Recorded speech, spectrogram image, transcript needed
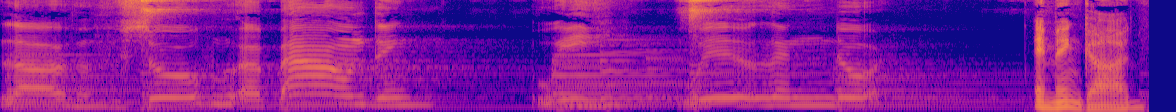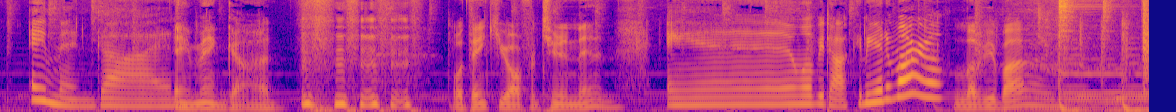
love so abounding, we will endure. Amen, God. Amen, God. Amen, God. well, thank you all for tuning in. And we'll be talking to you tomorrow. Love you. Bye.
